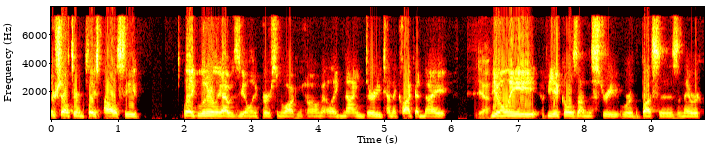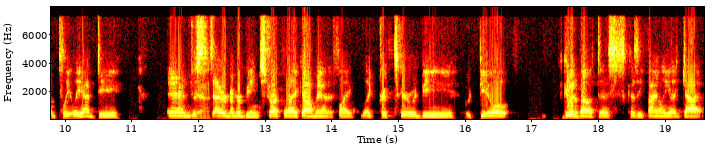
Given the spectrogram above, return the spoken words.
or shelter in place policy like literally I was the only person walking home at like 9 30, 10 o'clock at night. Yeah. The only vehicles on the street were the buses and they were completely empty. And just yeah. I remember being struck like, oh man, if like like Pritzker would be would feel good about this because he finally like got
